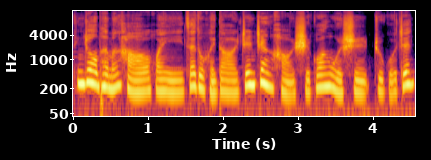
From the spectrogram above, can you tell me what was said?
听众朋友们好，欢迎再度回到真正好时光，我是朱国珍。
